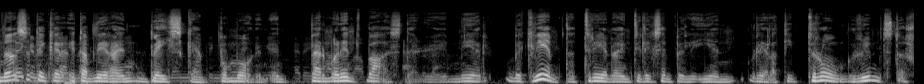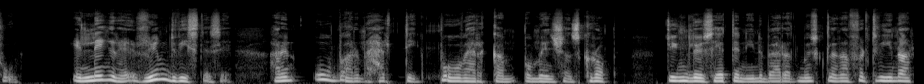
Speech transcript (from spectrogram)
NASA tänker etablera en basecamp på månen, en permanent bas där det är mer bekvämt att träna än till exempel i en relativt trång rymdstation. En längre rymdvistelse har en obarmhärtig påverkan på människans kropp. Tyngdlösheten innebär att musklerna förtvinar,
